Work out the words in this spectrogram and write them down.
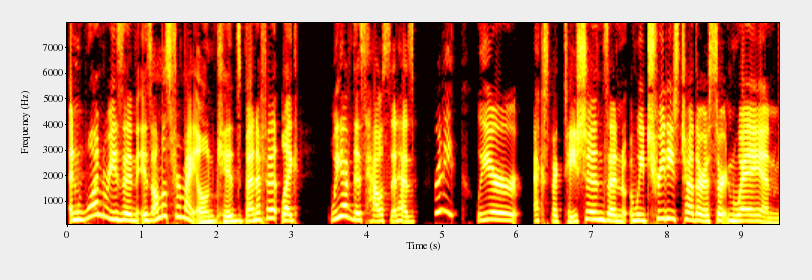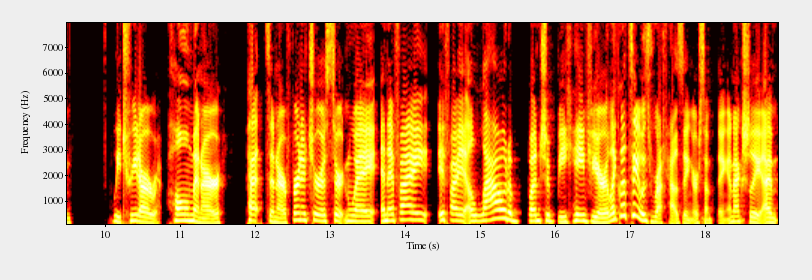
And one reason is almost for my own kids benefit. Like we have this house that has pretty clear expectations and we treat each other a certain way and we treat our home and our pets and our furniture a certain way. And if i if i allowed a bunch of behavior like let's say it was roughhousing or something and actually i'm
